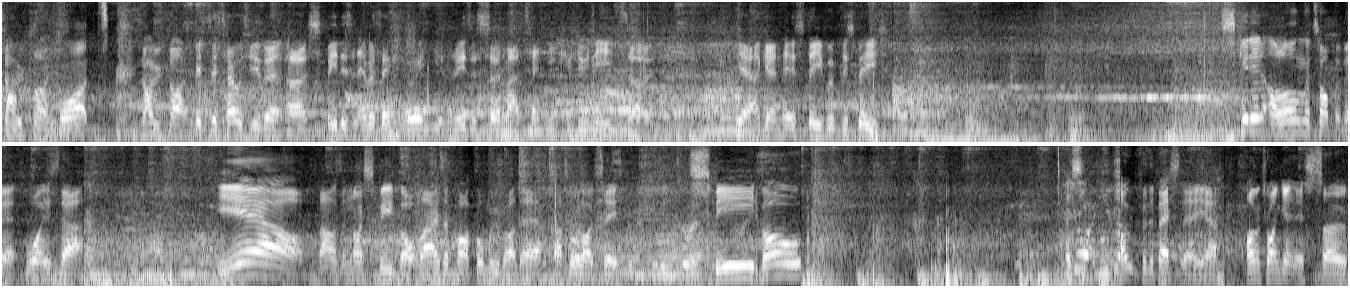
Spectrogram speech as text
So close. What? So close. This just tells you that uh, speed isn't everything. There is a certain amount of technique you do need. So, yeah, again, here's Steve with the speed. Skid it along the top of it. What is that? Yeah, that was a nice speed vault. That is a parkour move right there. That's all I'd say. Speed vault. Let's hope for the best there, yeah? I'm gonna try and get this, so.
